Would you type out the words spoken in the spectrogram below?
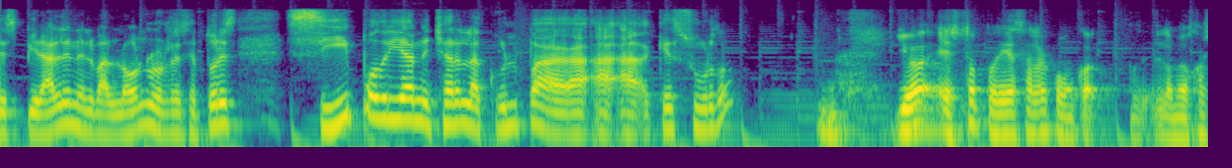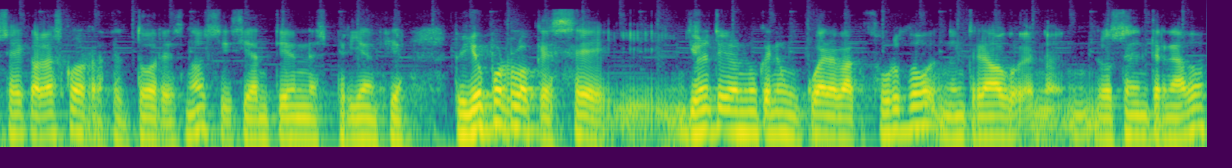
espiral en el balón, los receptores, ¿sí podrían echarle la culpa a, que es zurdo? Yo, esto podría hablar con, lo mejor sería que hablas con los receptores, ¿no? Si, si tienen experiencia. Pero yo por lo que sé, yo no he tenido nunca un quarterback zurdo, no he entrenado, los he entrenado,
